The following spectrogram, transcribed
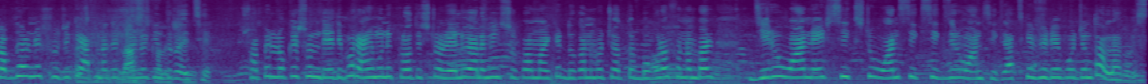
সব ধরনের সুযোগই আপনাদের জন্য কিন্তু রয়েছে। শপের লোকেশন দিয়ে দিব Rahimoni cloth store railway Alamin super market দোকান নম্বর চত্বর Bogura phone number zero one eight six two one six six zero one six আজকের ভিডিও পর্যন্ত আল্লাহ হাফিজ।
